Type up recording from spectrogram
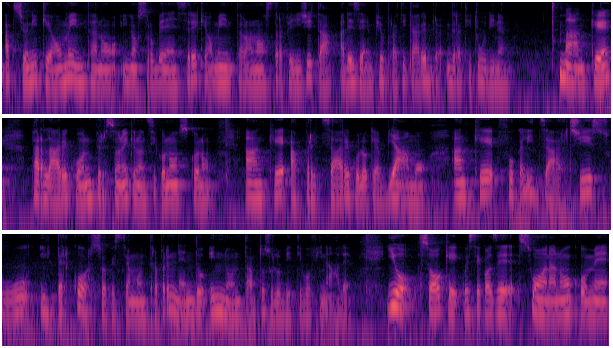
azioni che aumentano il nostro benessere, che aumentano la nostra felicità, ad esempio praticare gratitudine ma anche parlare con persone che non si conoscono, anche apprezzare quello che abbiamo, anche focalizzarci sul percorso che stiamo intraprendendo e non tanto sull'obiettivo finale. Io so che queste cose suonano come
